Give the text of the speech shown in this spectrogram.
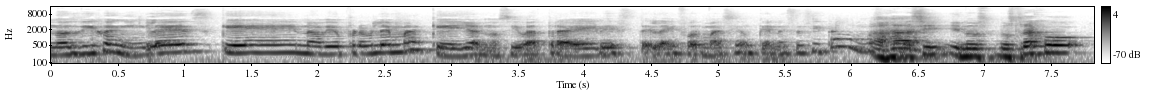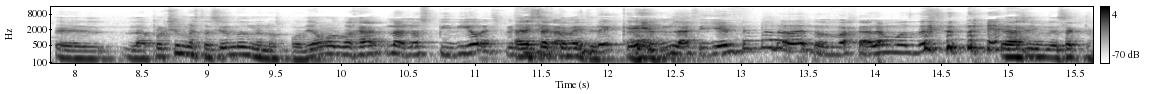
nos dijo en inglés que no había problema, que ella nos iba a traer este, la información que necesitábamos. Ajá, sí, y nos, nos trajo el, la próxima estación donde nos podíamos bajar. No, nos pidió específicamente que en la siguiente parada nos bajáramos de ese tren. Ah, sí, exacto.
